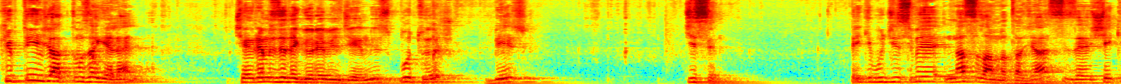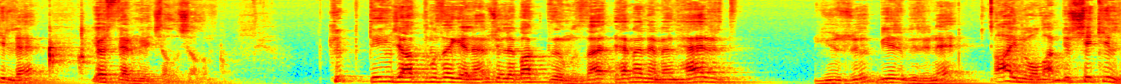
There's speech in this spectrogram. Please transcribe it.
Küp deyince aklımıza gelen çevremizde de görebileceğimiz bu tür bir cisim. Peki bu cismi nasıl anlatacağız? Size şekille göstermeye çalışalım. Küp deyince aklımıza gelen şöyle baktığımızda hemen hemen her yüzü birbirine aynı olan bir şekil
